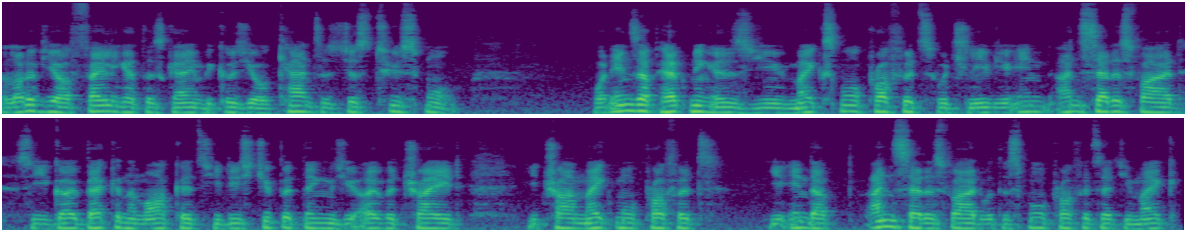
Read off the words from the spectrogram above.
a lot of you are failing at this game because your account is just too small what ends up happening is you make small profits which leave you unsatisfied. So you go back in the markets you do stupid things you overtrade you try and make more profit you end up unsatisfied with the small profits that you make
